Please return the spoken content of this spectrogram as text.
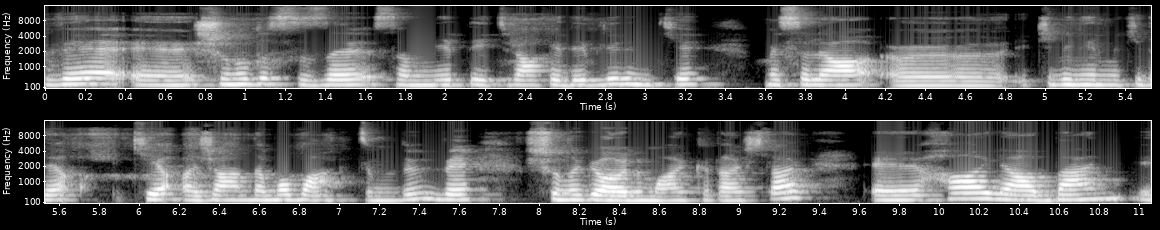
Ve e, şunu da size samimiyetle itiraf edebilirim ki mesela e, 2022'de iki ajandama baktım dün ve şunu gördüm arkadaşlar. E, hala ben e,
